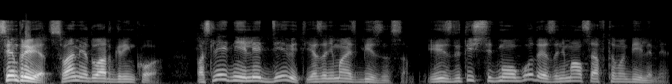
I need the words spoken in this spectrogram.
Всем привет, с вами Эдуард Гринько. Последние лет 9 я занимаюсь бизнесом. И с 2007 года я занимался автомобилями.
